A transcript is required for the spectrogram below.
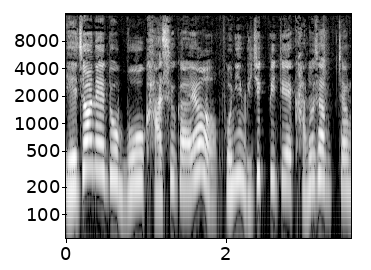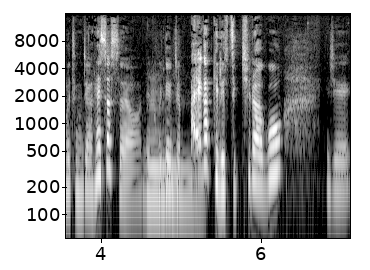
예전에도 모 가수가요 본인 뮤직비디오에 간호사 복장으로 등장을 했었어요. 근데 그게 음. 이제 빨갛게 립스틱 칠하고 이제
